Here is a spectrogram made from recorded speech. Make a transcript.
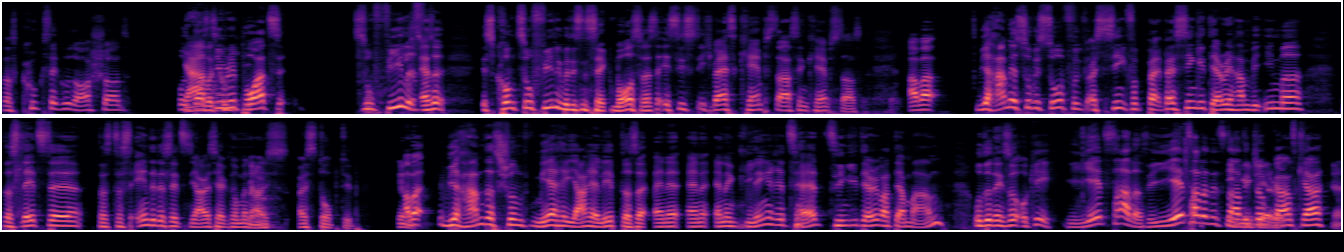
dass Cook sehr gut ausschaut und Ja, dass die Cook- Reports so viel, also es kommt so viel über diesen Zach Moss, weißt du, es ist, ich weiß, Campstars sind Campstars, aber wir haben ja sowieso, bei, Singletary haben wir immer das letzte, das, das Ende des letzten Jahres hergenommen Genau. als, als Top-Typ. Genau. Aber wir haben das schon mehrere Jahre erlebt, dass er eine, eine, eine längere Zeit, Singletary war der Mann, und du denkst so, okay, jetzt hat er's, jetzt hat er den Starting-Job, ganz klar. Ja.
